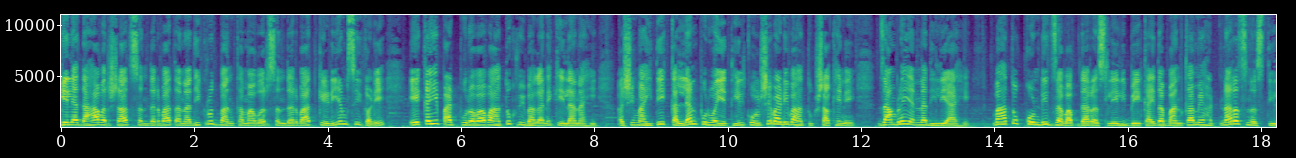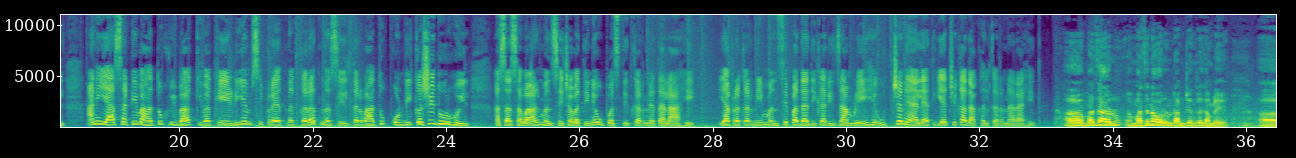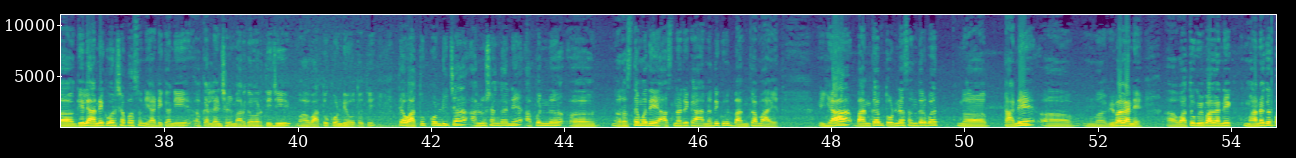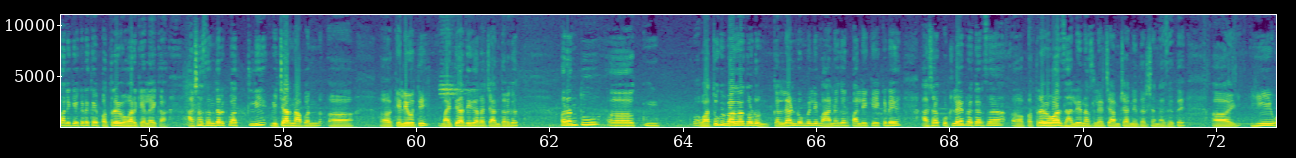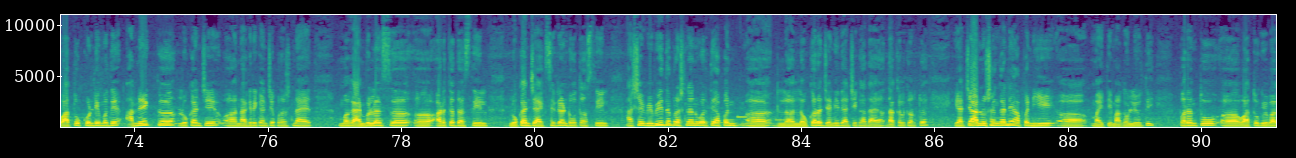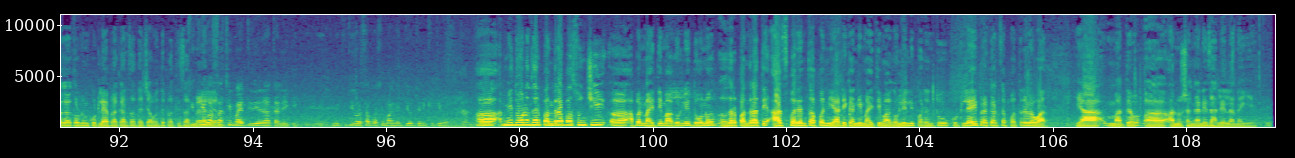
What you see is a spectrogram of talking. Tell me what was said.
गेल्या दहा वर्षात संदर्भात अनाधिकृत बांधकामावर संदर्भात केडीएमसीकडे एकही पाठपुरावा वाहतूक विभागाने केला नाही अशी माहिती कल्याण पूर्व येथील कोळशेवाडी वाहतूक शाखेने जांभळे यांना दिली आहे. वाहतूक कोंडीत जबाबदार असलेली बेकायदा बांधकामे हटणारच नसतील आणि यासाठी वाहतूक विभाग किंवा के डी एम सी प्रयत्न करत नसेल तर वाहतूक कोंडी कशी दूर होईल असा सवाल मनसेच्या वतीने उपस्थित करण्यात आला आहे. या प्रकरणी मनसे पदाधिकारी जांभळे हे उच्च न्यायालयात याचिका दाखल करणार आहेत. माझं अरुण माझं नाव अरुण रामचंद्र जांभळे. गेल्या अनेक वर्षापासून या ठिकाणी कल्याणशील मार्गावरती जी वाहतूक कोंडी होत होती त्या वाहतूक कोंडीच्या अनुषंगाने आपण रस्त्यामध्ये असणारे काय अनधिकृत बांधकामं आहेत ह्या बांधकाम तोडण्यासंदर्भात ठाणे विभागाने वाहतूक विभागाने महानगरपालिकेकडे काही पत्रव्यवहार केला आहे का? अशा संदर्भातली विचारणा आपण केली होती माहिती अधिकाराच्या अंतर्गत. परंतु वाहतूक विभागाकडून कल्याण डोंबिवली महानगरपालिकेकडे अशा कुठल्याही प्रकारचा पत्रव्यवहार झाले नसल्याचे आमच्या निदर्शनास येते. ही वाहतूक कोंडीमध्ये अनेक लोकांचे नागरिकांचे प्रश्न आहेत. मग ॲम्ब्युलन्स अडकत असतील लोकांचे ॲक्सिडेंट होत असतील अशा विविध प्रश्नांवरती आपण ल लवकरच जनित याचिका दा दाखल करतो आहे याच्या अनुषंगाने आपण ही माहिती मागवली होती. परंतु वाहतूक विभागाकडून कुठल्याही प्रकारचा त्याच्यामध्ये प्रतिसाद वर्षाची माहिती देण्यात आली की मी किती वर्षापासून मागितली होती आणि किती वर्षाची अ, मी दोन हजार पंधरापासूनची अ, आपण माहिती मागवली. दोन हजार पंधरा ते आजपर्यंत आपण या ठिकाणी माहिती मागवलेली परंतु कुठल्याही प्रकारचा पत्रव्यवहार या माध्यम अनुषंगाने झालेला नाही आहे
